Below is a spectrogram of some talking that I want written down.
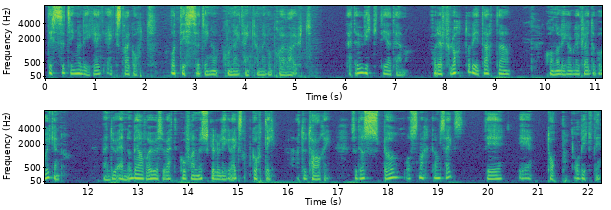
disse tingene liker jeg ekstra godt, og disse tingene kunne jeg tenke meg å prøve ut. Dette er viktige tema. For det er flott å vite at uh, kona liker å bli klødd på ryggen, men du er enda bedre for henne hvis du vet hvorfor en muskel du liker det ekstra godt i, at du tar i. Så det å spørre og snakke om sex, det er topp og viktig.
